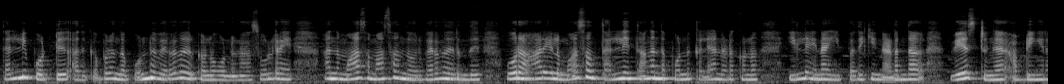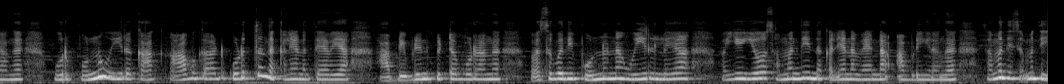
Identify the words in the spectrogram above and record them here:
தள்ளி போட்டு அதுக்கப்புறம் அந்த பொண்ணு விரதம் இருக்கணும். ஒன்று நான் சொல்கிறேன் அந்த மாதம் மாதம் அந்த ஒரு விரதம் இருந்து ஒரு ஆறு ஏழு மாதம் தள்ளி தாங்க அந்த பொண்ணு கல்யாணம் நடக்கணும். இல்லைன்னா இப்போதைக்கு நடந்தால் வேஸ்ட்டுங்க அப்படிங்கிறாங்க. ஒரு பொண்ணு உயிரை கா காவு காடு கொடுத்து இந்த கல்யாணம் தேவையா? அப்படி இப்படின்னு பிட்ட போடுறாங்க. வசுபதி பொண்ணுன்னா உயிர் இல்லையா? ஐயோ சம்மந்தி இந்த கல்யாணம் வேண்டாம் அப்படிங்கிறாங்க. சம்மந்தி சம்மந்தி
